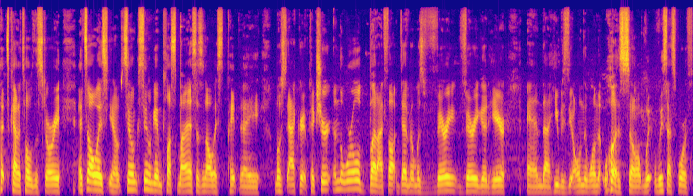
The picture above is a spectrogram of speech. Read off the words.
it's kind of told the story. It's always you know single, single game plus minus doesn't always paint the most accurate picture in the world, but I thought Dedmon was very, very good here, and uh, he was the only one that was. So at least that's worth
